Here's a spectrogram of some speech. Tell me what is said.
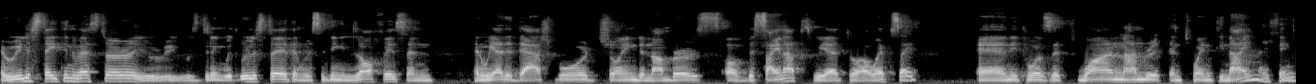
a real estate investor. He, he, was dealing with real estate, and we're sitting in his office, and and we had a dashboard showing the numbers of the signups we had to our website, and it was at 129, I think.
